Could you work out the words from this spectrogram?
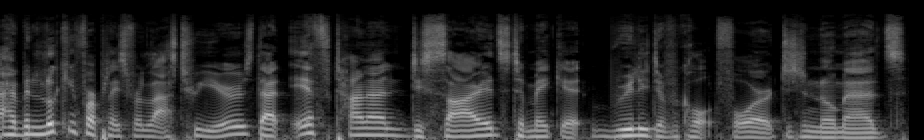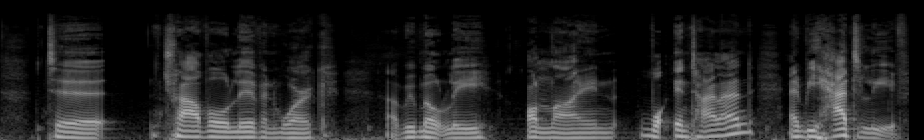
have been looking for a place for the last two years that if Thailand decides to make it really difficult for digital nomads to travel, live, and work uh, remotely online in Thailand, and we had to leave,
